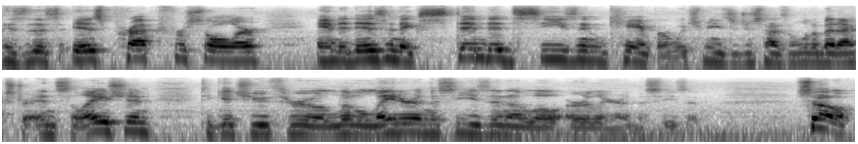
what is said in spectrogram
is this is prepped for solar and it is an extended season camper, which means it just has a little bit extra insulation to get you through a little later in the season and a little earlier in the season. So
